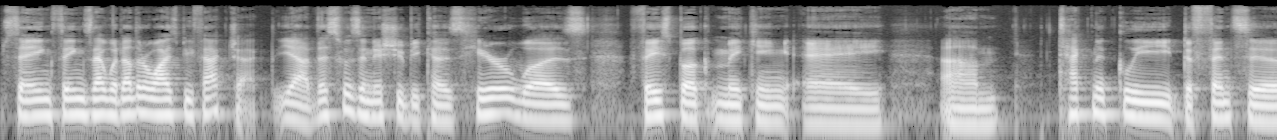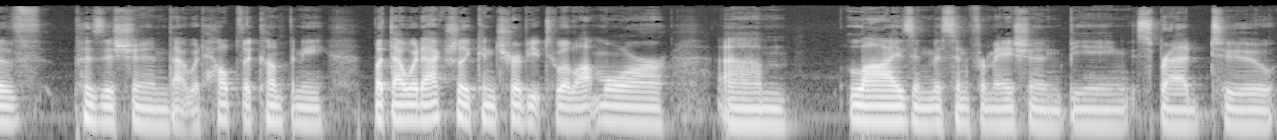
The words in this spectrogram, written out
saying things that would otherwise be fact checked. Yeah, this was an issue because here was Facebook making a um, technically defensive position that would help the company, but that would actually contribute to a lot more um, lies and misinformation being spread to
